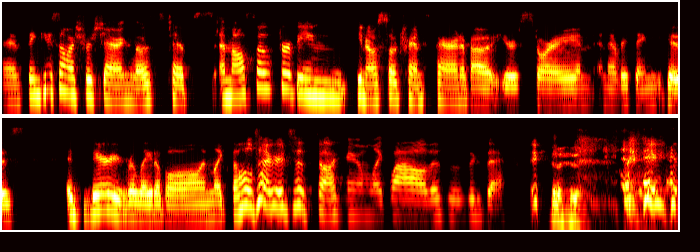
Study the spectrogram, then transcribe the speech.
And thank you so much for sharing those tips and also for being, you know, so transparent about your story and, and everything because it's very relatable. And like the whole time you're just talking, I'm like, wow, this is exactly.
